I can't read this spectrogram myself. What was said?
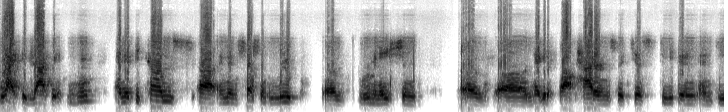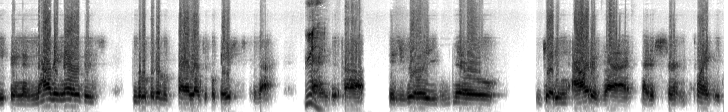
Right, exactly. hmm And it becomes uh, an incessant loop of rumination of uh, negative thought patterns that just deepen and deepen. And now they know there's a little bit of a biological basis to that. Really? And uh, there's really no getting out of that at a certain point. It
